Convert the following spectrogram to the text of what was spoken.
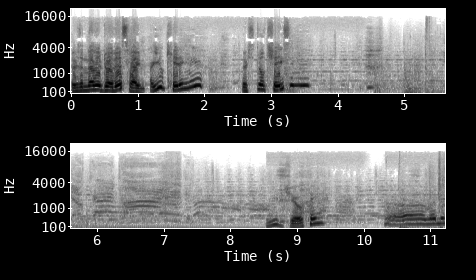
There's another door this way. Are you kidding me? They're still chasing me? Are you joking? Uh, let me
